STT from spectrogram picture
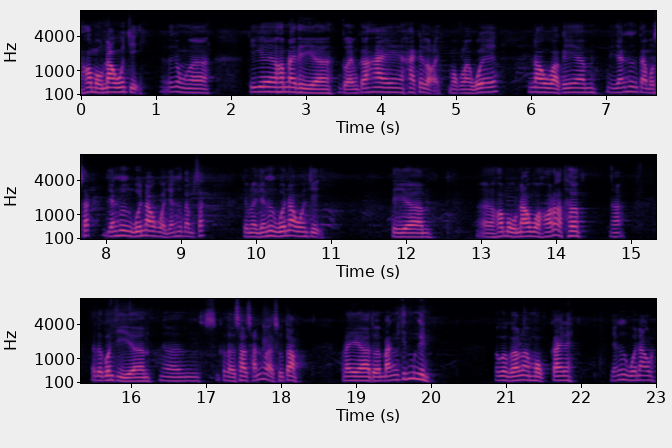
ho màu nâu của anh chị. Nói chung uh, cái, hôm nay thì ờ, tụi em có hai hai cái loại. Một là quế nâu và cái dáng hương tam màu sắc. Dáng hương quế nâu và dáng hương tam màu sắc. Trong này dáng hương quế nâu anh chị. Thì uh, uh, hoa màu nâu và hoa rất là thơm. Đó. Đây là con chị uh, uh, có thể so sánh và sưu tầm. Đây uh, tụi em bán 90 nghìn. Nó còn có là một cây này dáng hương quế nâu này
